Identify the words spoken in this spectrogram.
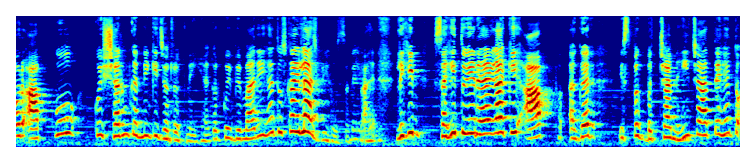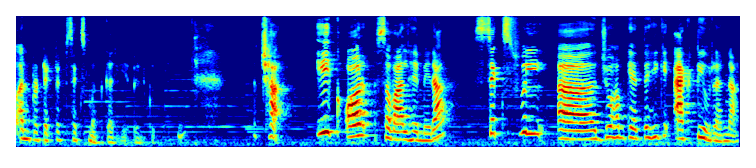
और आपको कोई शर्म करने की ज़रूरत नहीं है। अगर कोई बीमारी है तो उसका इलाज भी हो सकता है। लेकिन सही तो ये रहेगा कि आप अगर इस वक्त बच्चा नहीं चाहते हैं तो अनप्रोटेक्टेड सेक्स मत करिए बिल्कुल। अच्छा एक और सवाल है मेरा सेक्सुअल जो हम कहते हैं कि एक्टिव रहना।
